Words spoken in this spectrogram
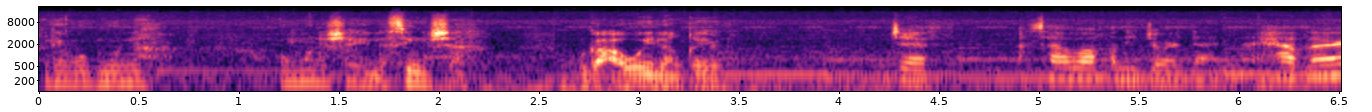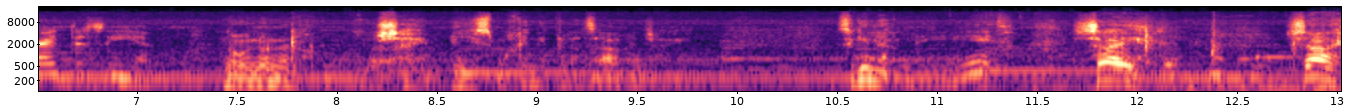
Hindi, wag muna. Huwag muna siya. eh. Lasing siya. Mag-aaway lang kayo. Jeff, asawa ko ni Jordan. I have a right to see him. No, no, no. no. Shai, please. Makinig ka lang sa akin, Shai. Sige na. Hindi. Shai! Shai!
